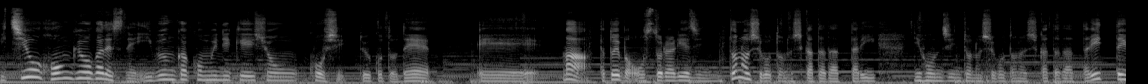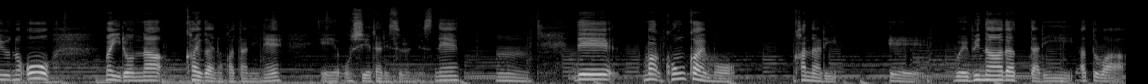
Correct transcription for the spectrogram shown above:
一応本業がですね異文化コミュニケーション講師ということで、えー、まあ例えばオーストラリア人との仕事の仕方だったり日本人との仕事の仕方だったりっていうのを、まあ、いろんな海外の方にね、えー、教えたりするんですね。うん、で、まあ、今回もかなり、えー、ウェビナーだったりあとは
